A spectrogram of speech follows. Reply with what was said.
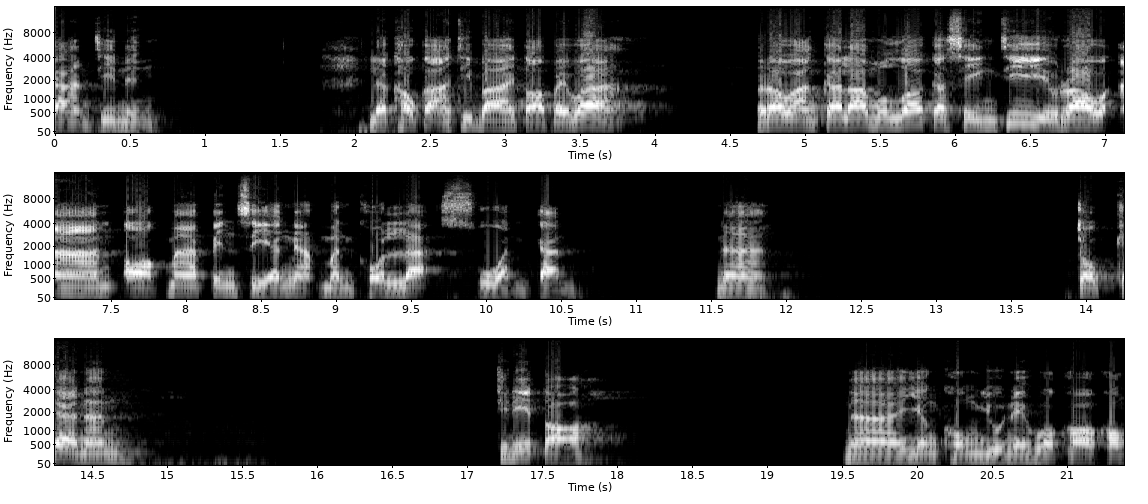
การที่หนึ่ง แล้วเขาก็อธิบายต่อไปว่า ระหว่างกาลามุลลอกับสิ่งที่เราอ่านออกมาเป็นเสียงเนี่ยมันคนละส่วนกันนะจบแค่นั้น ทีนี้ต่อนะยังคงอยู่ในหัวข้อของ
